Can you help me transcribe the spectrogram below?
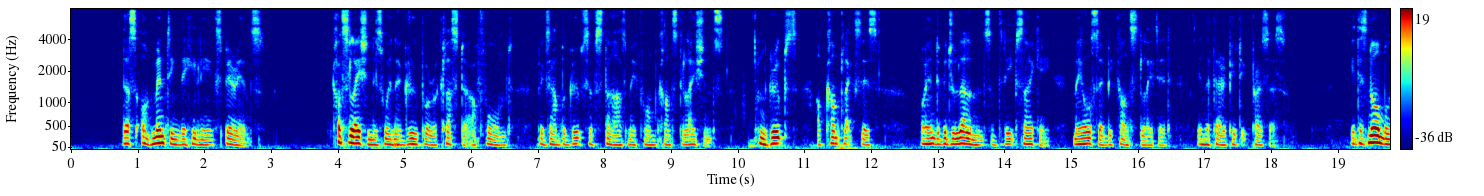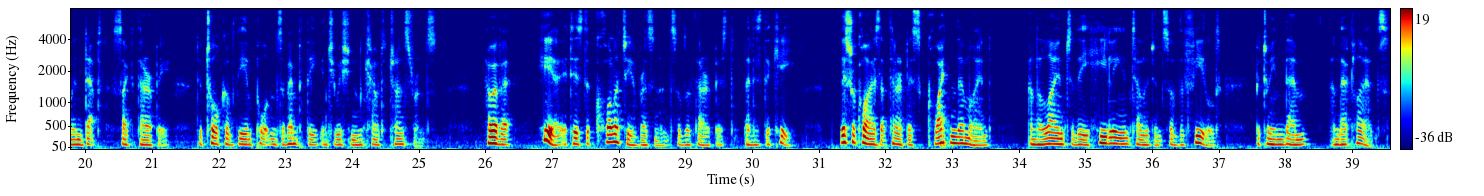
thus augmenting the healing experience. Constellation is when a group or a cluster are formed. For example, groups of stars may form constellations, and groups of complexes or individual elements of the deep psyche may also be constellated in the therapeutic process. It is normal in depth psychotherapy to talk of the importance of empathy, intuition, and countertransference. However, here it is the quality of resonance of the therapist that is the key. This requires that therapists quieten their mind and align to the healing intelligence of the field between them and their clients.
